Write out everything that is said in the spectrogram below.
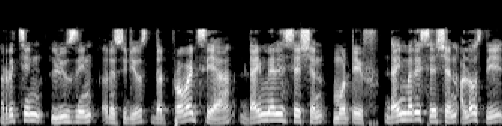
rich in leucine residues that provides a dimerization motif. Dimerization allows the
